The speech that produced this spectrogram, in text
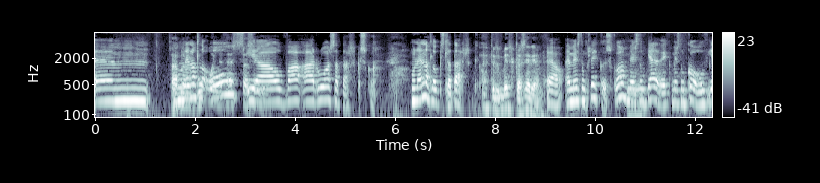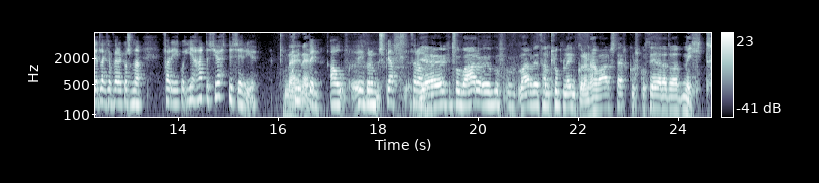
Um, hún er náttúrulega ó, já, var rosa dark sko. Hún er náttúrulega ógislega dark. Þetta er myrka serían Já, en minnst hún klikkuð sko, minnst hún geðveik, minnst hún góð. Ég ætla ekki að vera eitthvað svona, fara í eitthvað, ég hata sjöttu seríu. Klúbbin á einhverjum spjall þrá. Ég er ekkert svo var, um, var við þann klubb lengur en hann var sterkur sko þegar þetta var nýtt.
